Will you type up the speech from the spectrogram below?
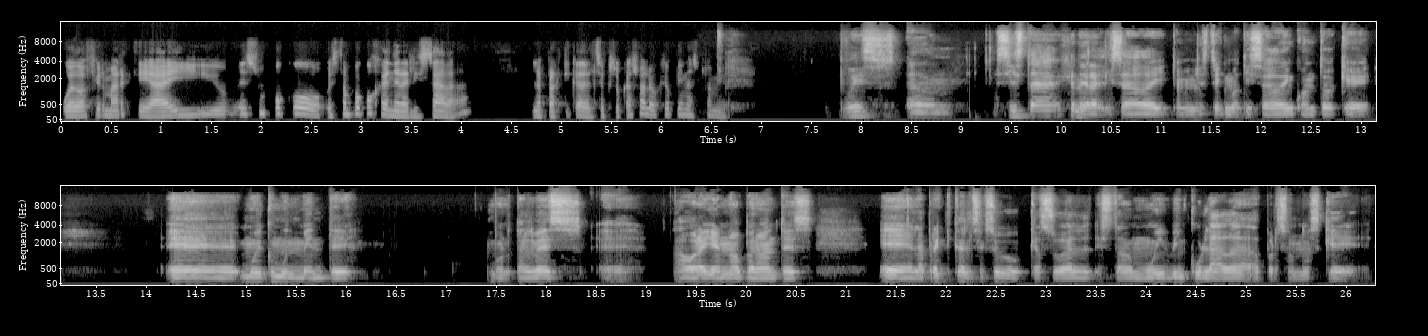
puedo afirmar que hay, es un poco, está un poco generalizada la práctica del sexo casual. ¿O qué opinas tú, amigo? Pues sí está generalizada y también estigmatizada en cuanto a que eh, muy comúnmente, bueno, tal vez eh, ahora ya no, pero antes, eh, la práctica del sexo casual estaba muy vinculada a personas que,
